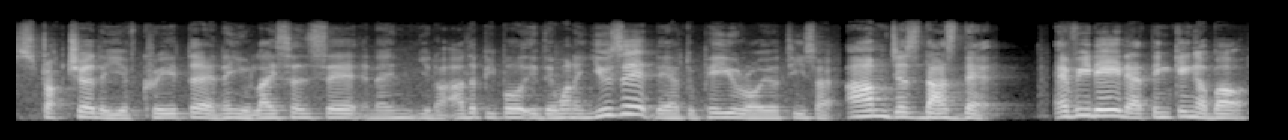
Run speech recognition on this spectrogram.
structure that you've created and then you license it and then you know other people if they want to use it they have to pay you royalties right arm just does that every day they're thinking about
